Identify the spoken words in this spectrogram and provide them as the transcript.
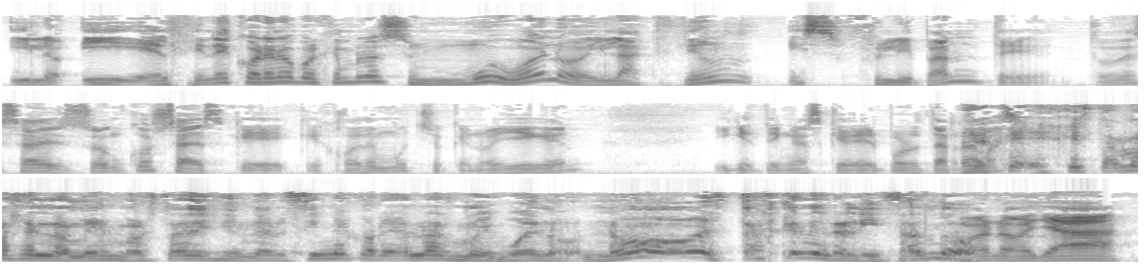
y, lo- y el cine coreano, por ejemplo, es muy bueno y la acción es flipante. Entonces, ¿sabes? Son cosas que, que joden mucho que no lleguen y que tengas que ver por otras Es ramas. que, es que estamos en lo mismo. Estás diciendo, el cine coreano es muy bueno. No, estás generalizando. Bueno, ya.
